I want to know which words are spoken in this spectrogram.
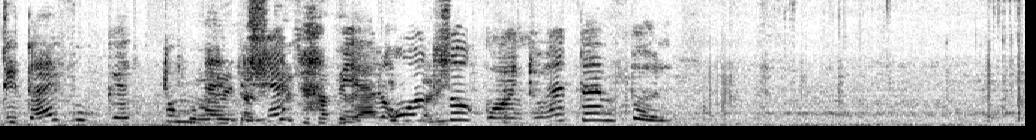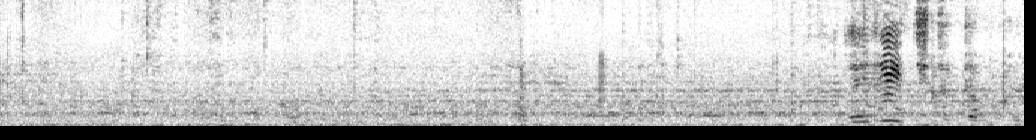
Did I forget to mention we are also going to the temple? We reached the temple.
